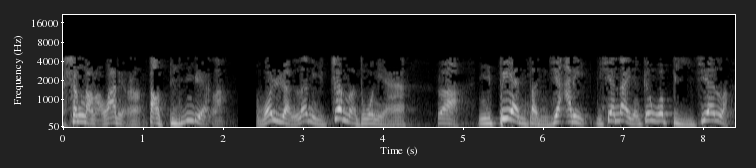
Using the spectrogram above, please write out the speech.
升到脑瓜顶上，到顶点了。我忍了你这么多年，是吧？你变本加厉，你现在已经跟我比肩了，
